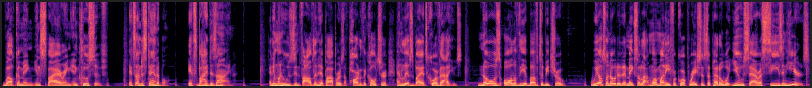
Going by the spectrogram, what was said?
welcoming, inspiring, inclusive. It's understandable. It's by design. Anyone who's involved in hip hop or is a part of the culture and lives by its core values knows all of the above to be true. We also know that it makes a lot more money for corporations to peddle what you, Sarah, sees and hears.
